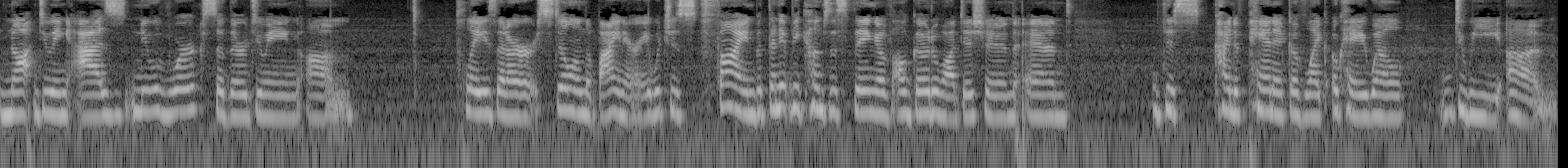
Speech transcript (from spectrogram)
not doing as new of work. So they're doing um, plays that are still in the binary which is fine but then it becomes this thing of i'll go to audition and this kind of panic of like okay well do we um,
